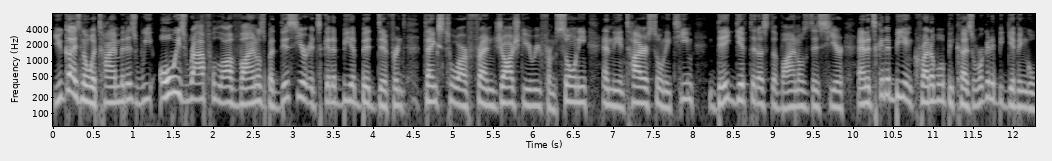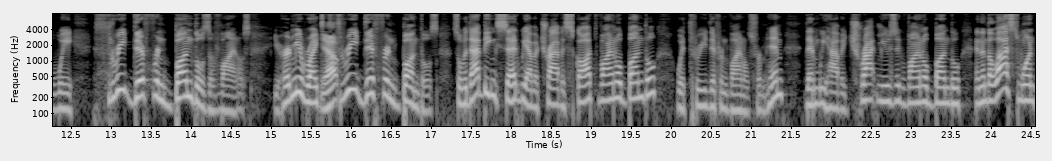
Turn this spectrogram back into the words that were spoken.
you guys know what time it is. We always raffle off vinyls, but this year it's going to be be a bit different thanks to our friend Josh Geary from Sony and the entire Sony team. They gifted us the vinyls this year, and it's going to be incredible because we're going to be giving away three different bundles of vinyls. You heard me right. Yep. Three different bundles. So, with that being said, we have a Travis Scott vinyl bundle with three different vinyls from him. Then we have a trap music vinyl bundle. And then the last one,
